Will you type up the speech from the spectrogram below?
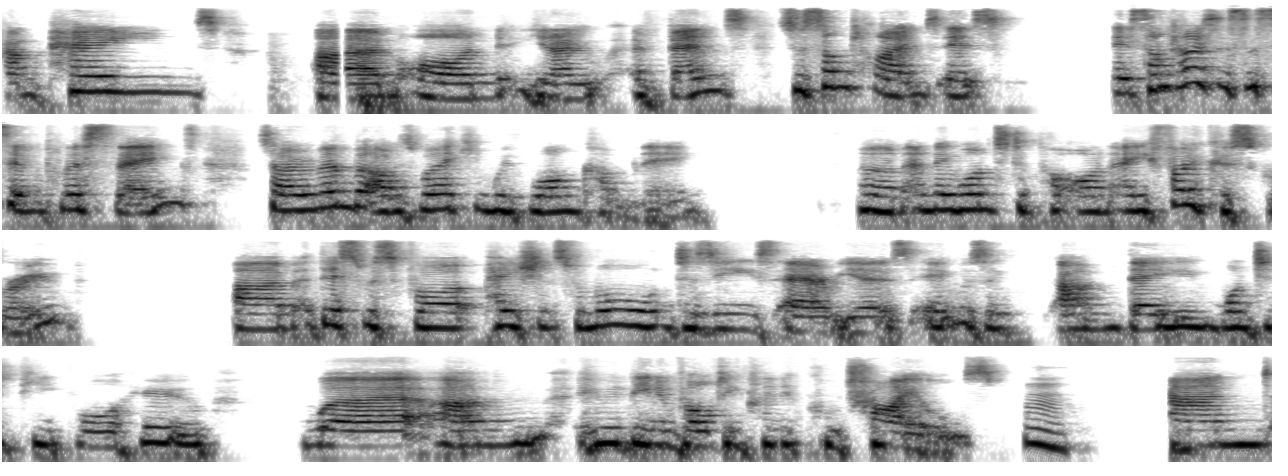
campaigns um, on you know events so sometimes it's it sometimes it's the simplest things so i remember i was working with one company um, and they wanted to put on a focus group. Um, this was for patients from all disease areas. It was a um, they wanted people who were um, who had been involved in clinical trials, mm. and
